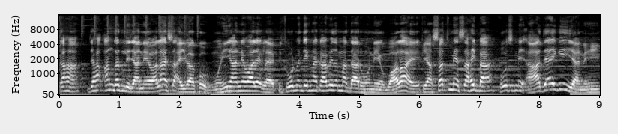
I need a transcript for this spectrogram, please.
तहाँ जहाँ अंगद ले जाने वाला है साहिबा को, वहीं आने वाले अगला एपिसोड में देखना काफ़ी समझदार होने वाला है। क्या सच में साहिबा होश में आ जाएगी या नहीं?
